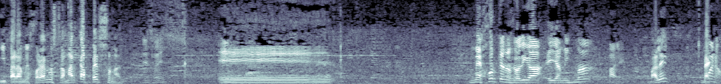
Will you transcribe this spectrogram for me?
y para mejorar nuestra marca personal. Eso es. Eh, mejor que nos lo diga ella misma, Vale. ¿vale? Venga. Bueno,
